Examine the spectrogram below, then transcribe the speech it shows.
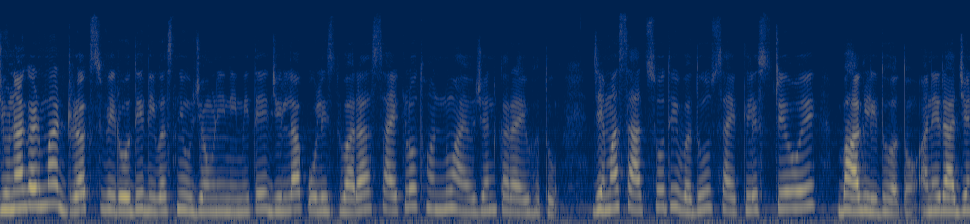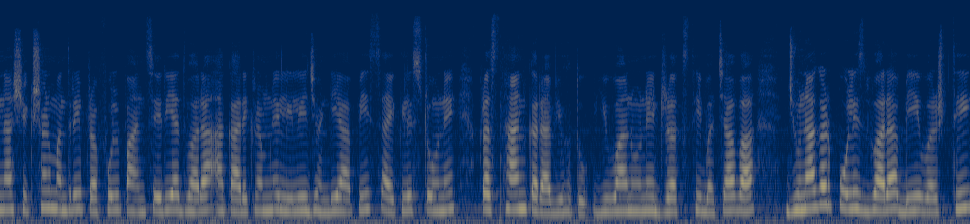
જૂનાગઢમાં ડ્રગ્સ વિરોધી દિવસની ઉજવણી નિમિત્તે જિલ્લા પોલીસ દ્વારા સાયક્લોથોનનું આયોજન કરાયું હતું, જેમાં સાતસોથી વધુ સાયકલિસ્ટોએ ભાગ લીધો હતો અને રાજ્યના શિક્ષણ મંત્રી પ્રફુલ પાનસેરિયા દ્વારા આ કાર્યક્રમને લીલી ઝંડી આપી સાયકલિસ્ટોને પ્રસ્થાન કરાવ્યું હતું. યુવાનોને ડ્રગ્સથી બચાવવા જૂનાગઢ પોલીસ દ્વારા બે વર્ષથી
